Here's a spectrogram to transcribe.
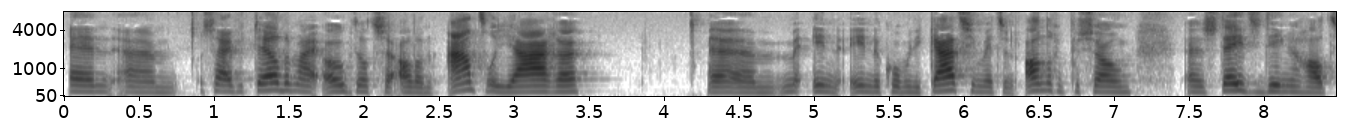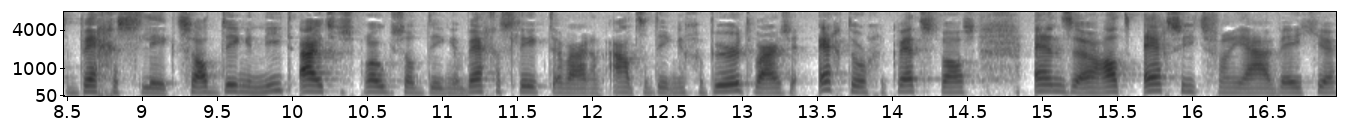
En ehm, zij vertelde mij ook dat ze al een aantal jaren Ehm, in, in de communicatie met een andere persoon uh, steeds dingen had weggeslikt. Ze had dingen niet uitgesproken, ze had dingen weggeslikt. Er waren een aantal dingen gebeurd waar ze echt door gekwetst was. En ze had echt zoiets van: ja, weet je,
